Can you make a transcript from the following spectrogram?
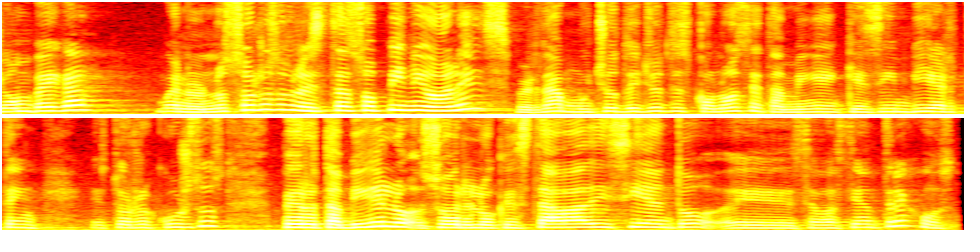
John Vega? Bueno, no solo sobre estas opiniones, ¿verdad? Muchos de ellos desconocen también en qué se invierten estos recursos, pero también sobre lo que estaba diciendo eh, Sebastián Trejos,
